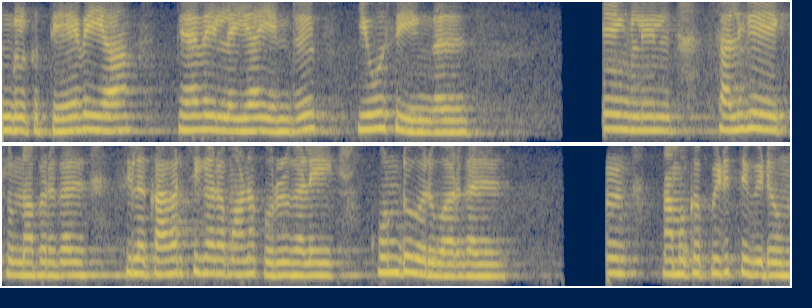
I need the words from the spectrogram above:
உங்களுக்கு தேவையா தேவையில்லையா என்று யோசியுங்கள். சமயங்களில் சலுகைக்கும் நபர்கள் சில கவர்ச்சிகரமான பொருள்களை கொண்டு வருவார்கள். நமக்கு பிடித்துவிடும்.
